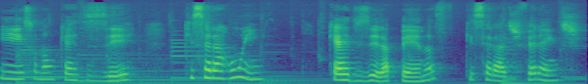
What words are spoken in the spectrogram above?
E isso não quer dizer que será ruim, quer dizer apenas que será diferente.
